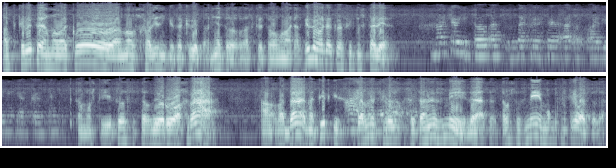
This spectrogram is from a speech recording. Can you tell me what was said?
Открытое молоко, оно в холодильнике закрыто. Нету открытого молока. Открытое молоко как раз на столе. Ну а а открытое? Потому что яйцо со стороны руахра, а вода, напитки со А, стороны, со стороны змеи, да, потому что змеи могут наплевать туда.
